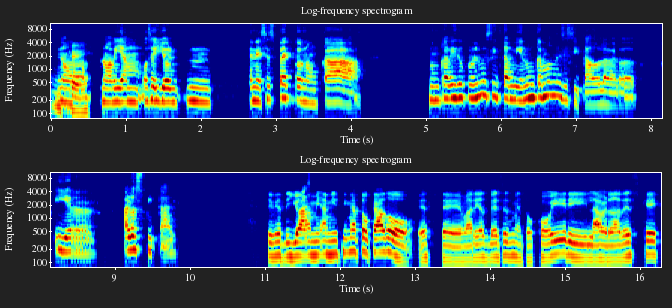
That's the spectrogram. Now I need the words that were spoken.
no, no había, o sea, yo mm, en ese aspecto nunca, nunca ha habido problemas y también nunca hemos necesitado, la verdad, ir al hospital. Sí, yo a mí, a mí sí me ha tocado, este, varias veces me tocó ir y la verdad es que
